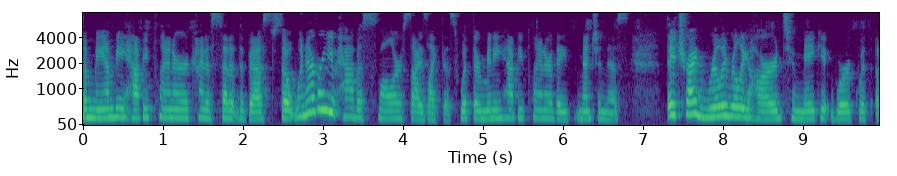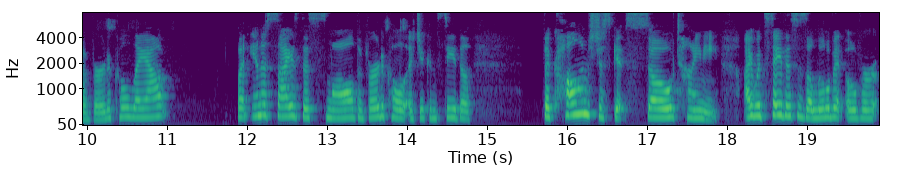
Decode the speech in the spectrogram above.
the Mambi Happy Planner kind of said it the best. So whenever you have a smaller size like this with their mini Happy Planner, they mention this. They tried really, really hard to make it work with a vertical layout. But in a size this small, the vertical, as you can see, the, the columns just get so tiny. I would say this is a little bit over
